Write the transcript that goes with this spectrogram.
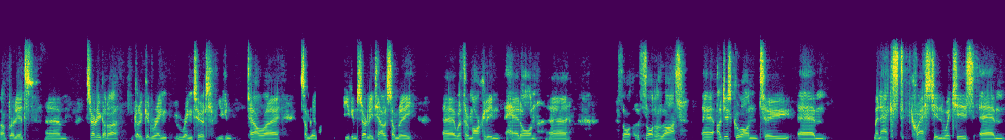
oh, brilliant! Um, certainly got a got a good ring ring to it. You can tell uh, somebody. You can certainly tell somebody uh, with their marketing head on uh, thought thought of that. Uh, I'll just go on to um, my next question, which is um,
